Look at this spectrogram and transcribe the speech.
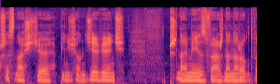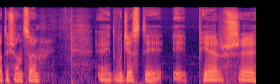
1659 przynajmniej jest ważna na rok 2021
